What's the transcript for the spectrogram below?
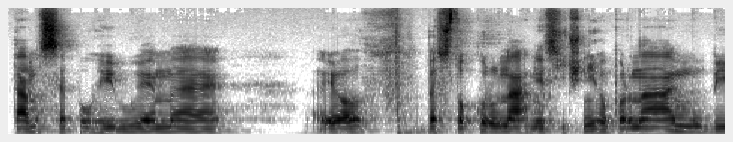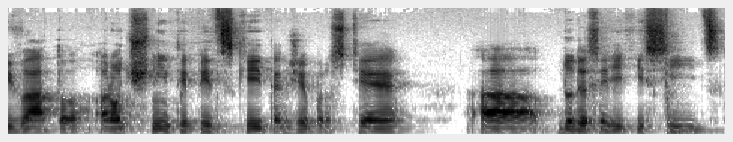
Tam se pohybujeme jo, ve 100 korunách měsíčního pronájmu, bývá to roční typicky, takže prostě do 10 tisíc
